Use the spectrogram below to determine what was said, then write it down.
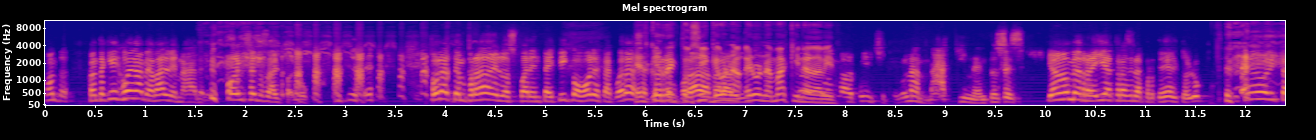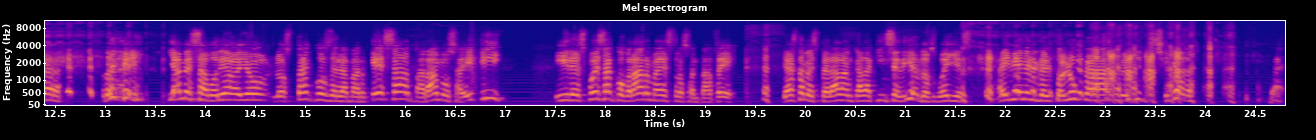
¿Contra, ¿Contra quién juega? Me vale madre. Pónselos al Toluca. Fue la temporada de los cuarenta y pico goles, ¿te acuerdas? Es correcto, sí, que era una, era una máquina, David. Una, una máquina. Entonces, yo no me reía atrás de la portería del Toluca. Yo ahorita, ya me saboreaba yo los tacos de la marquesa, paramos ahí. Y después a cobrar, maestro Santa Fe. Ya hasta me esperaban cada 15 días los güeyes. Ahí viene el del Toluca.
